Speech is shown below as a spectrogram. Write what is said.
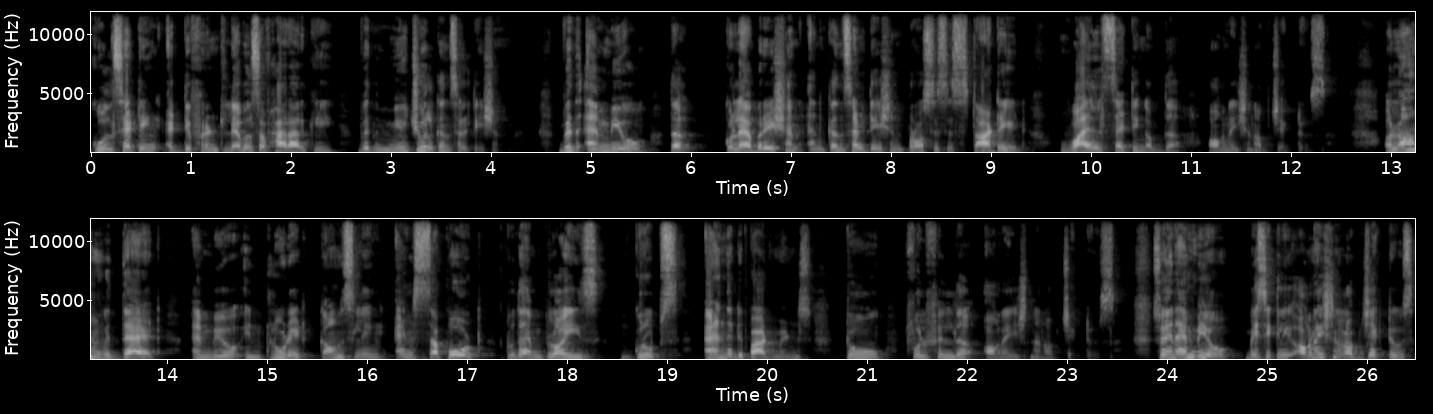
goal setting at different levels of hierarchy with mutual consultation. With MBO, the collaboration and consultation process is started while setting up the organization objectives. Along with that, MBO included counseling and support to the employees, groups and the departments to fulfill the organizational objectives. So in MBO, basically organizational objectives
